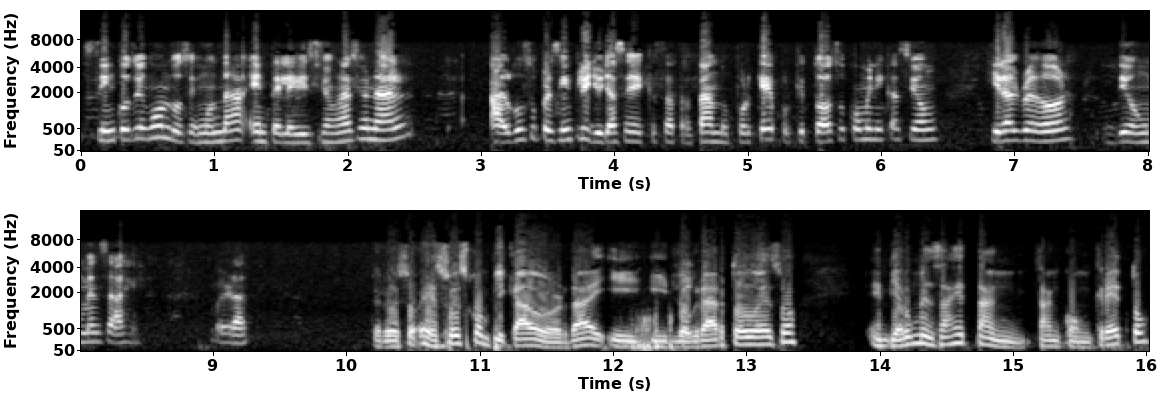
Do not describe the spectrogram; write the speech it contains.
cinco segundos en, una, en televisión nacional, algo súper simple y yo ya sé de qué está tratando. ¿Por qué? Porque toda su comunicación gira alrededor de un mensaje, ¿verdad? Pero eso, eso es complicado, ¿verdad? Y, y lograr todo eso, enviar un mensaje tan, tan concreto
